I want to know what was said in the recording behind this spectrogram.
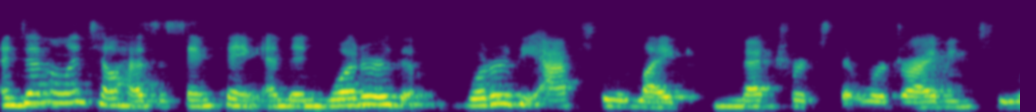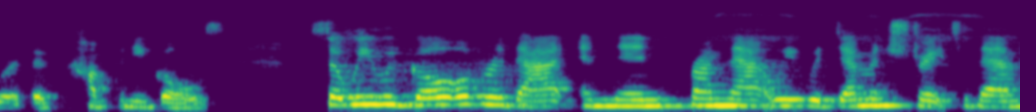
And dental intel has the same thing. And then what are the what are the actual like metrics that we're driving to or the company goals? So we would go over that. And then from that, we would demonstrate to them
